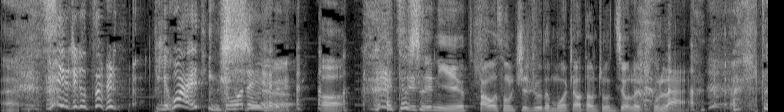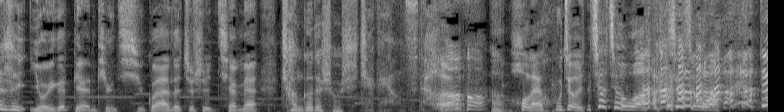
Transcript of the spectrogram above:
哎。谢这个字儿笔画还挺多的耶。是啊，哎，但谢谢是你把我从蜘蛛的魔爪当中救了出来。但是有一个点挺奇怪的，就是前面唱歌的时候是这个样子的，哦啊，后来呼救救救我，救救我，对，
